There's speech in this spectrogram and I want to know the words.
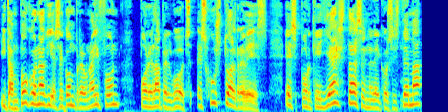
Y tampoco nadie se compra un iPhone por el Apple Watch. Es justo al revés. Es porque ya estás en el ecosistema.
